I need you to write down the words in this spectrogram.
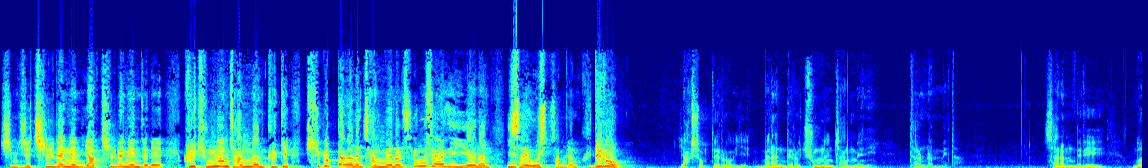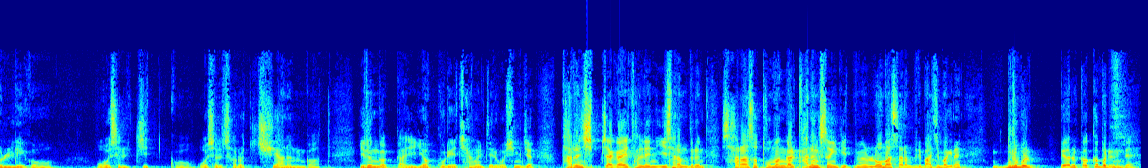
심지어 700년, 약 700년 전에 그 죽는 장면, 그렇게 취급당하는 장면을 생생하게 예언한 이사의 53장 그대로 약속대로 말한 대로 죽는 장면이 드러납니다. 사람들이 놀리고 옷을 찢고 옷을 서로 취하는 것, 이런 것까지 옆구리에 창을 찌르고 심지어 다른 십자가에 달린 이 사람들은 살아서 도망갈 가능성이 있기 때문에 로마 사람들이 마지막에는 무릎을 뼈를 꺾어버리는데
